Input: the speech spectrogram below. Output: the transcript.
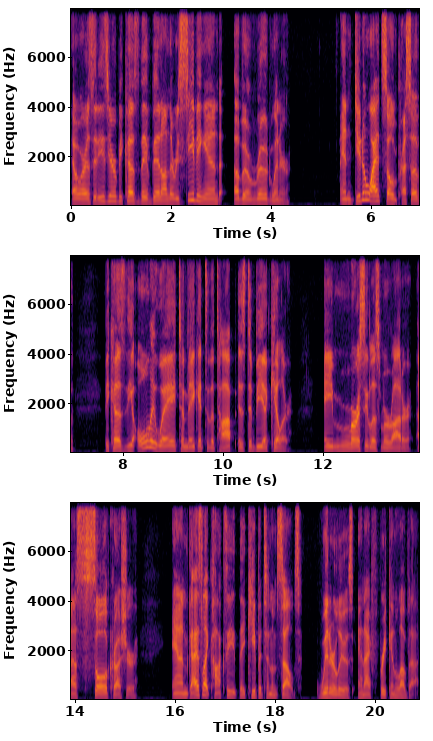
Or is it easier because they've been on the receiving end of a rude winner? And do you know why it's so impressive? Because the only way to make it to the top is to be a killer, a merciless marauder, a soul crusher. And guys like Coxie, they keep it to themselves, win or lose, and I freaking love that.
